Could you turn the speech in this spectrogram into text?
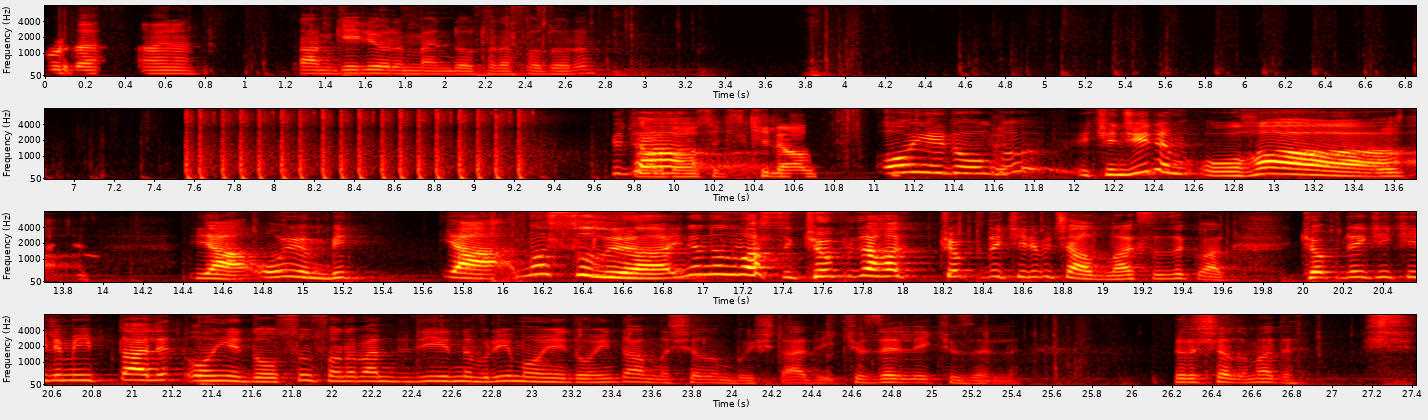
Burada aynen. Tamam geliyorum ben de o tarafa doğru. Bir daha 18 kill aldım. 17 oldu. İkinciyi de mi? Oha. 18. Ya oyun bit ya nasıl ya? İnanılmazsın. Köprüde hak köprüde kilimi çaldın. Haksızlık var. Köprüdeki kilimi iptal et. 17 olsun. Sonra ben de diğerini vurayım. 17 17 anlaşalım bu işte. Hadi 250 250. Kırışalım hadi. Şş.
